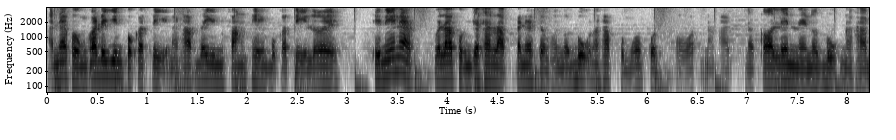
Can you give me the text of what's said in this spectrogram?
อันนี้ผมก็ได้ยินปกตินะครับ ได้ยินฟังเพลงปกติเลย ทีนี้เนี่ยเวลาผมจะสลับไปในส่วนของโน้ตบุ๊กนะครับ ผมก็กดพอสนะครับ แล้วก็เล่นในโน้ตบุ๊กนะครับ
